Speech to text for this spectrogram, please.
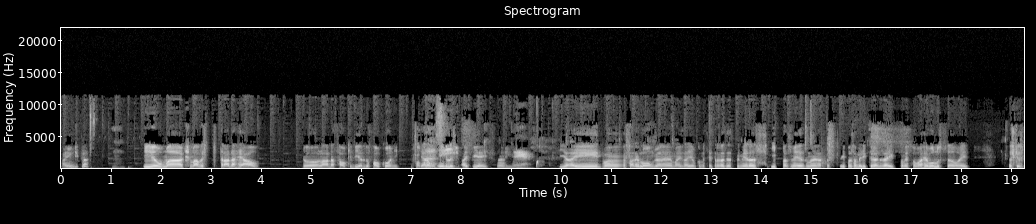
a Índica, uhum. e uma que chamava Estrada Real, do, lá da Falk Beer, do Falcone, Falcone que eram English IPAs, né? É. E aí, bom, a história é longa, né? Mas aí eu comecei a trazer as primeiras IPAs mesmo, né? As IPAs americanas. Aí começou uma revolução aí. Acho que esse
